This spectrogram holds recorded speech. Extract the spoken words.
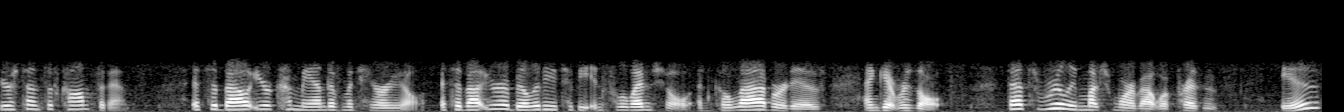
your sense of confidence. It's about your command of material. It's about your ability to be influential and collaborative and get results. That's really much more about what presence is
